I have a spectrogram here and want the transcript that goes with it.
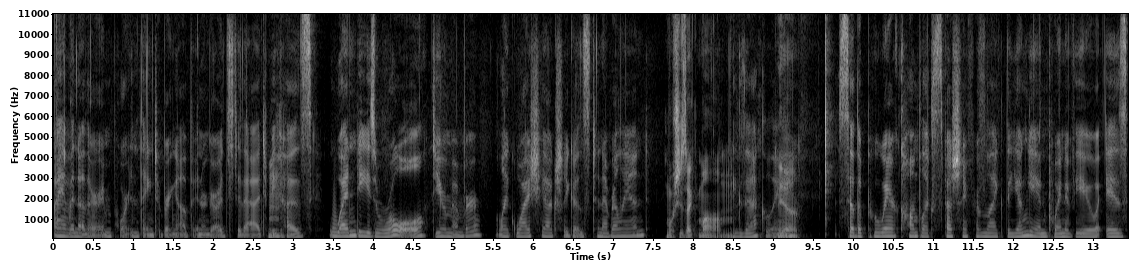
I have another important thing to bring up in regards to that Hmm. because Wendy's role, do you remember? Like why she actually goes to Neverland? Well, she's like mom. Exactly. Yeah. So the puer complex, especially from like the Jungian point of view, is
